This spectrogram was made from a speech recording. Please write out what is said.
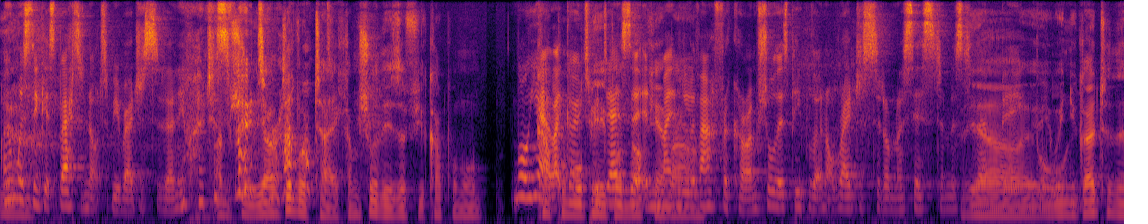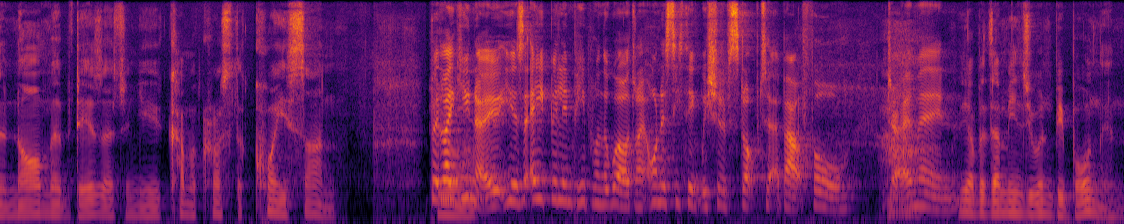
I almost think it's better not to be registered anyway. Just I'm sure. Yeah, give or take. I'm sure there's a few couple more. Well, yeah, like go to people desert in the middle of. Africa. I'm sure there's people that are not registered on a system as to Yeah, them being born. when you go to the Namib Desert and you come across the Khoisan. But like you know, there's eight billion people in the world, and I honestly think we should have stopped at about four. Do you know what I mean? Yeah, but that means you wouldn't be born then.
